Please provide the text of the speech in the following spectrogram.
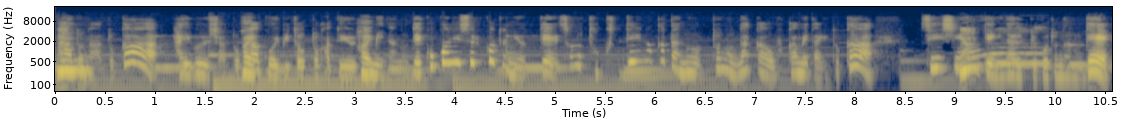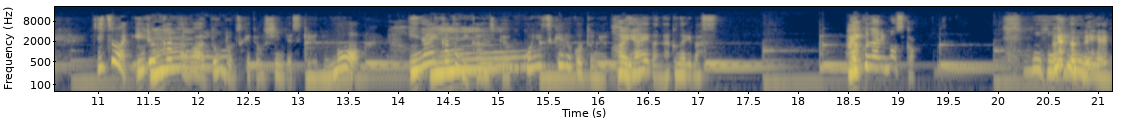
パートナーとか、配偶者とはい。か恋人とかというはい。意味なので、ここにすることによってその特定の方のとの仲を深めたりとか精神安定になるということなので実はいる方はどんどんつけてほしいんですけれどもいない方に関してはここにつけることによってはい。出会いがなくなります。はい。なくなりますか？なので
